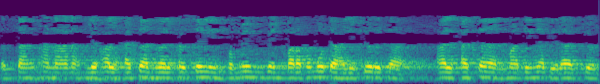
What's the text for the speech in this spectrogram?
tentang anak-anak beliau Al Hasan wal Husain, pemimpin para pemuda ahli surga. Al Hasan matinya diracun.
